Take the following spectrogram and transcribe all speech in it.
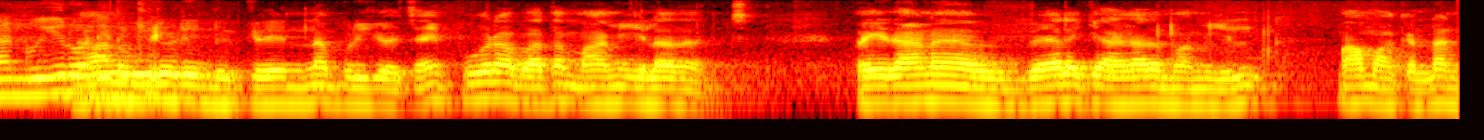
நான் உயிரோடு இருக்கிறேன்லாம் பிடிக்க வச்சாங்க. பூரா பார்த்தா மாமிகளாக தான் இருந்துச்சு. வயதான வேலைக்கு ஆகாத மாமிகள் மாமாக்கள்லாம்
